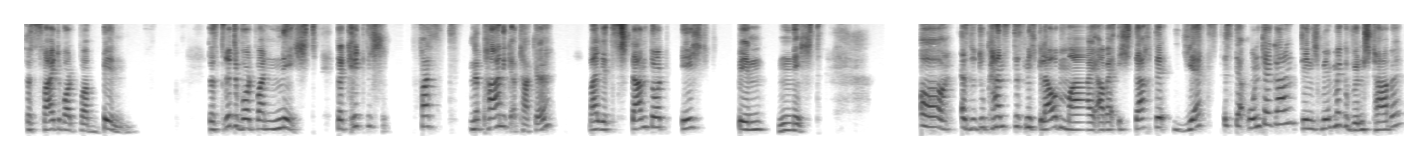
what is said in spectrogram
Das zweite Wort war bin. Das dritte Wort war nicht. Da kriegte ich fast eine Panikattacke, weil jetzt stand dort, ich bin nicht. Oh, also du kannst es nicht glauben, Mai, aber ich dachte, jetzt ist der Untergang, den ich mir immer gewünscht habe,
